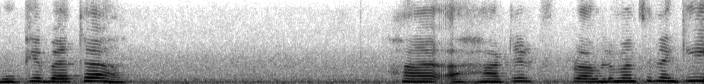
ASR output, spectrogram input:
বুকে ব্যথা? হার্টের প্রবলেম আছে নাকি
